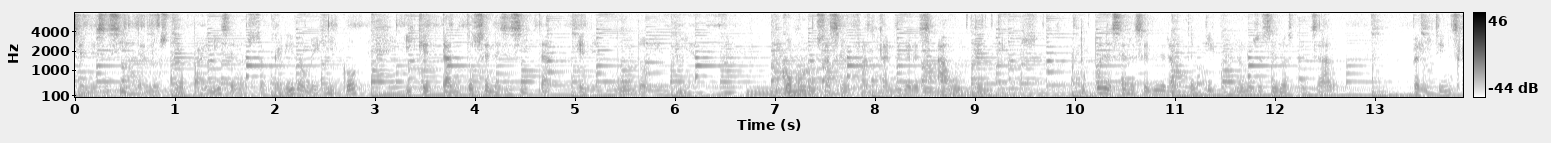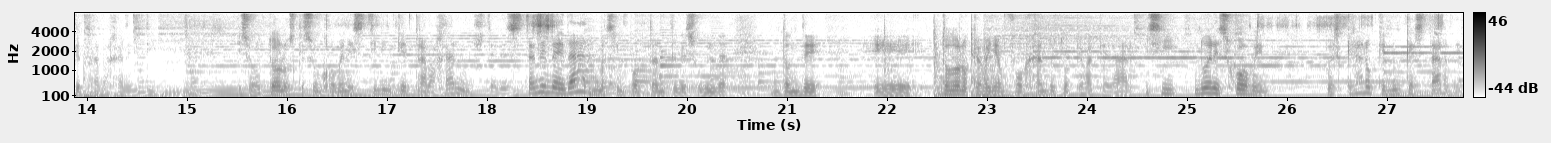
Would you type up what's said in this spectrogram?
se necesita en nuestro país, en nuestro querido México y que tanto se necesita en el mundo hoy en día. ¿Cómo nos hacen falta líderes auténticos? Tú puedes ser ese líder auténtico, no, sé si lo has pensado, pero tienes que trabajar en ti. Y sobre todo los que son jóvenes tienen que trabajar en ustedes. Están en la edad más importante de su vida, donde eh, todo lo que vayan forjando es lo que va a quedar. Y si no eres joven, pues claro que nunca es tarde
